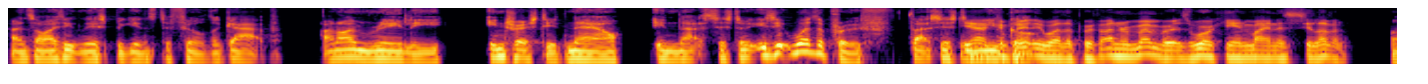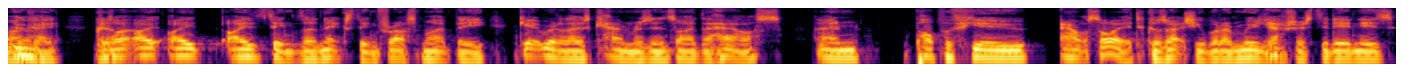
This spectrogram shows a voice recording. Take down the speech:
And so I think this begins to fill the gap. And I'm really interested now in that system. Is it weatherproof, that system Yeah, you've completely weatherproof. And remember, it's working in minus 11. Okay. Because I, I, I think the next thing for us might be get rid of those cameras inside the house and pop a few outside. Because actually what I'm really Yeah. interested in is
